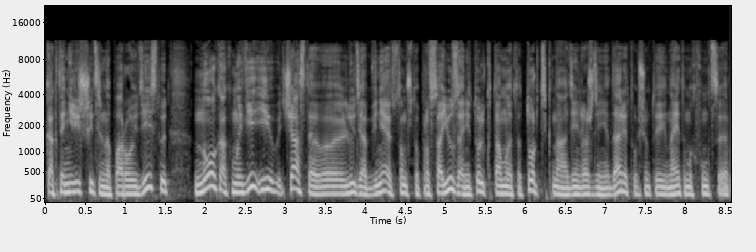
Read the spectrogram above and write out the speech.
как-то нерешительно порой действует. Но, как мы видим, и часто э, люди обвиняют в том, что профсоюзы, они только там это, тортик на день рождения дарят, в общем-то, и на этом их функция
